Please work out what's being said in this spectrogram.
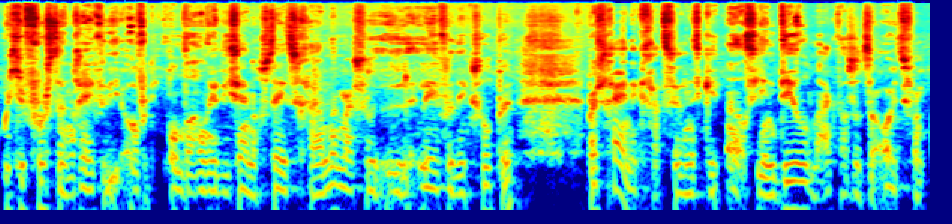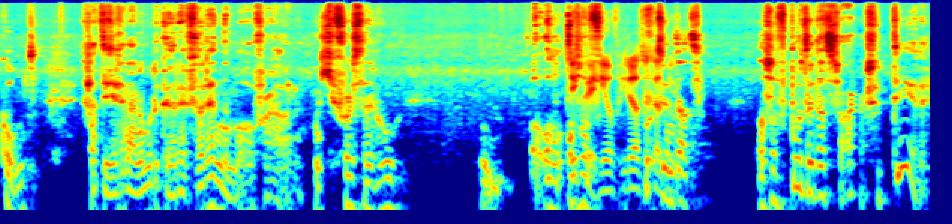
moet je je voorstellen, nog even die, over die onderhandelingen, die zijn nog steeds gaande, maar ze leveren niks op. Hè? Waarschijnlijk gaat Zelensky, als hij een deal maakt, als het er ooit van komt, gaat hij zeggen, nou dan moet ik een referendum overhouden. Moet je je voorstellen hoe Alsof ik weet niet of je dat gaat doen. Dat, alsof Poetin dat zou accepteren.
